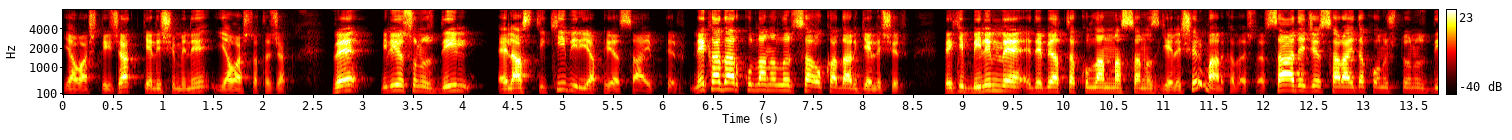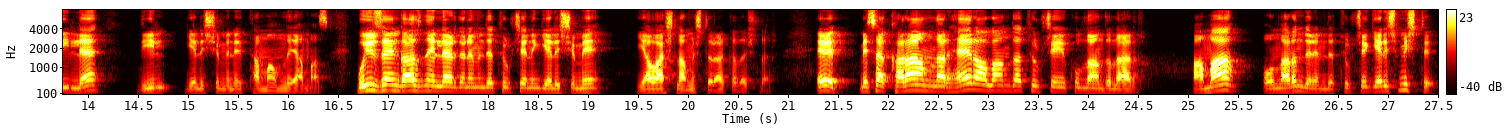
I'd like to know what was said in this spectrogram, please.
yavaşlayacak, gelişimini yavaşlatacak. Ve biliyorsunuz dil elastiki bir yapıya sahiptir. Ne kadar kullanılırsa o kadar gelişir. Peki bilim ve edebiyatta kullanmazsanız gelişir mi arkadaşlar? Sadece sarayda konuştuğunuz dille dil gelişimini tamamlayamaz. Bu yüzden Gazneliler döneminde Türkçenin gelişimi yavaşlamıştır arkadaşlar. Evet mesela Karahanlılar her alanda Türkçeyi kullandılar. Ama onların döneminde Türkçe gelişmişti.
